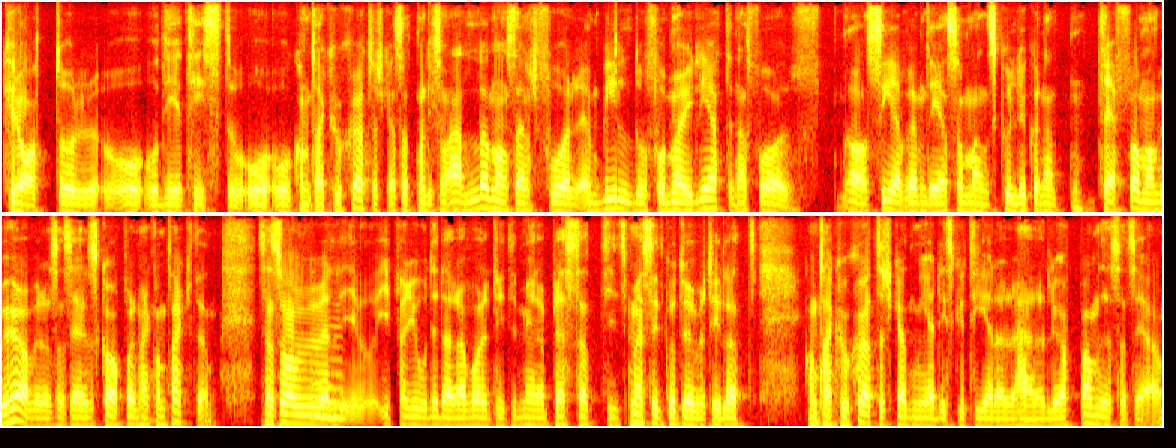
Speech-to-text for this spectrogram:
kurator och, och dietist och, och kontaktsjuksköterska så att man liksom alla någonstans får en bild och får möjligheten att få ja, se vem det är som man skulle kunna träffa om man behöver och så att säga skapa den här kontakten. Sen så har vi väl i, mm. i perioder där det har varit lite mer pressat tidsmässigt gått över till att kontaktsjuksköterskan mer diskuterar det här löpande så att säga.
